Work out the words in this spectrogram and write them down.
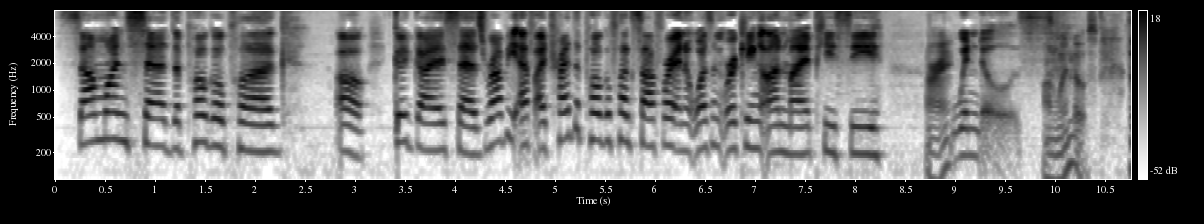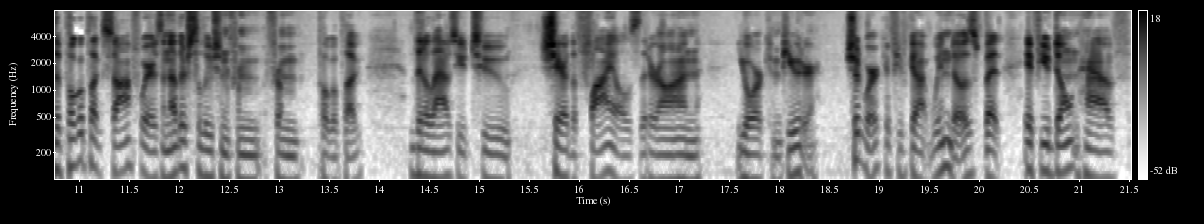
Someone said the Pogo plug. Oh, good guy says Robbie F. I tried the Pogo plug software and it wasn't working on my PC All right. Windows. on Windows. The PogoPlug software is another solution from from PogoPlug that allows you to share the files that are on your computer. Should work if you've got Windows, but if you don't have,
